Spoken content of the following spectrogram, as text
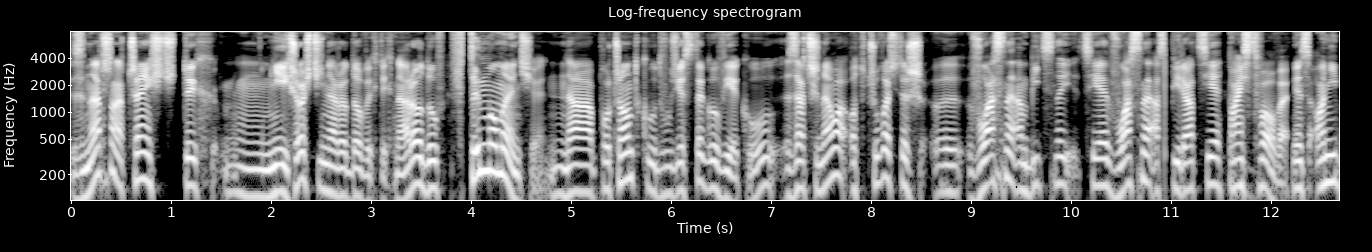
znaczna część tych mm, mniejszości narodowych, tych narodów w tym momencie, na początku XX wieku, zaczynała odczuwać też e, własne ambicje, własne aspiracje państwowe. Więc oni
